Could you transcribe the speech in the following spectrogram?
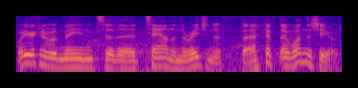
What do you reckon it would mean to the town and the region if, uh, if they won the Shield?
